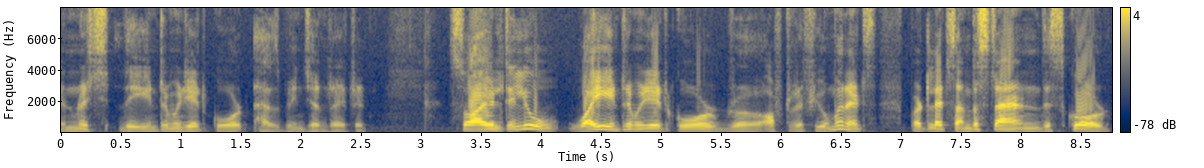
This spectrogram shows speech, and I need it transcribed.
in which the intermediate code has been generated. So, I will tell you why intermediate code uh, after a few minutes, but let us understand this code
